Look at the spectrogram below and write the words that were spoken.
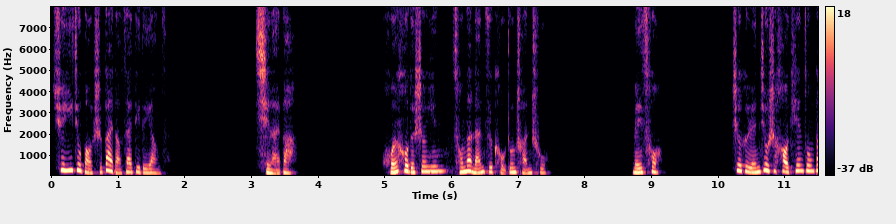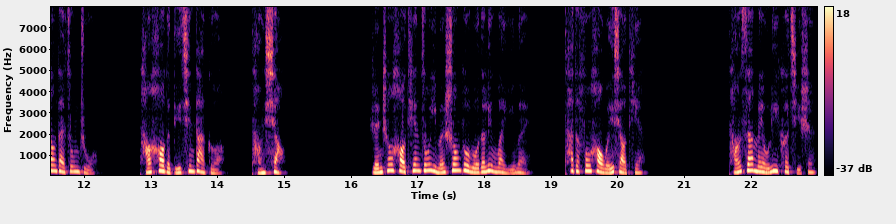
却依旧保持拜倒在地的样子。起来吧！浑厚的声音从那男子口中传出。没错，这个人就是昊天宗当代宗主唐昊的嫡亲大哥唐啸，人称昊天宗一门双斗罗的另外一位，他的封号为啸天。唐三没有立刻起身，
